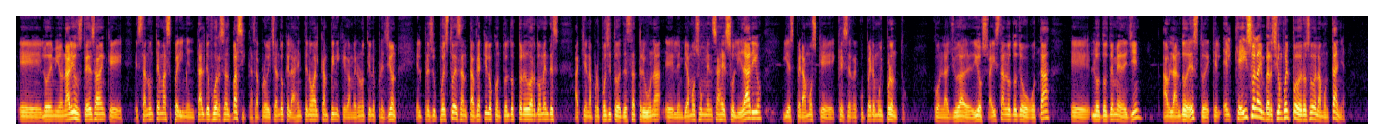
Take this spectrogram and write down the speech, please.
Eh, lo de Millonarios, ustedes saben que está en un tema experimental de fuerzas básicas, aprovechando que la gente no va al camping y que Gamero no tiene presión. El presupuesto de Santa Fe, aquí lo contó el doctor Eduardo Méndez, a quien a propósito desde esta tribuna eh, le enviamos un mensaje solidario y esperamos que, que se recupere muy pronto con la ayuda de Dios. Ahí están los dos de Bogotá, eh, los dos de Medellín, hablando de esto, de que el, que hizo la inversión fue el poderoso de la montaña.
